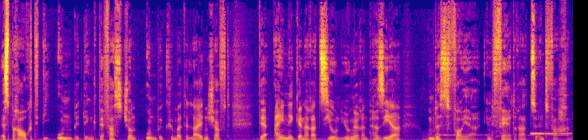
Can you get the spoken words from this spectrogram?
Es braucht die unbedingte, fast schon unbekümmerte Leidenschaft der eine Generation jüngeren Persea, um das Feuer in Phaedra zu entfachen.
